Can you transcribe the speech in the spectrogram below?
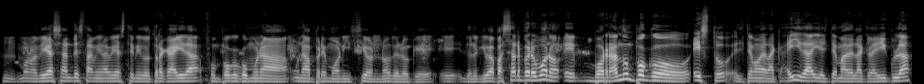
Mm, bueno, días antes también habías tenido otra caída, fue un poco como una, una premonición, ¿no? De lo que eh, de lo que iba a pasar, pero bueno, eh, borrando un poco esto, el tema de la caída y el tema de la clavícula,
